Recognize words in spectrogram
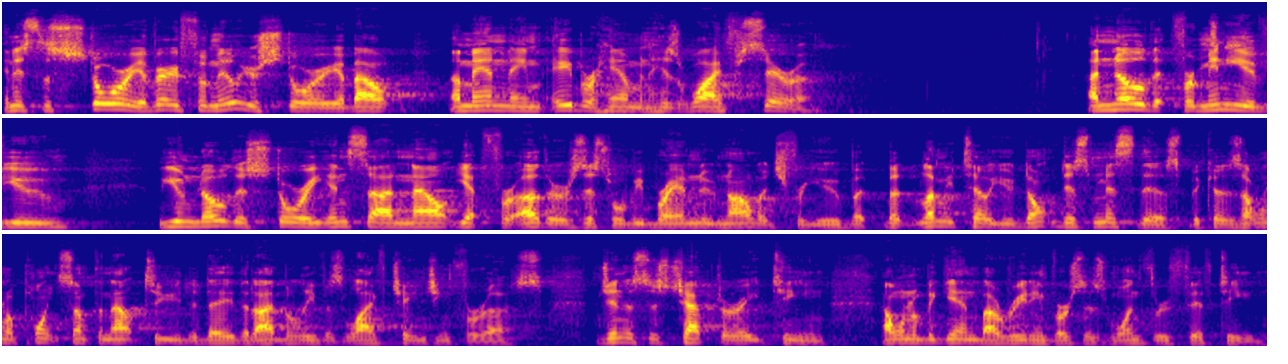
And it's the story, a very familiar story about a man named Abraham and his wife Sarah. I know that for many of you, you know this story inside and out, yet for others, this will be brand new knowledge for you. But, but let me tell you, don't dismiss this because I want to point something out to you today that I believe is life changing for us. Genesis chapter 18. I want to begin by reading verses 1 through 15.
